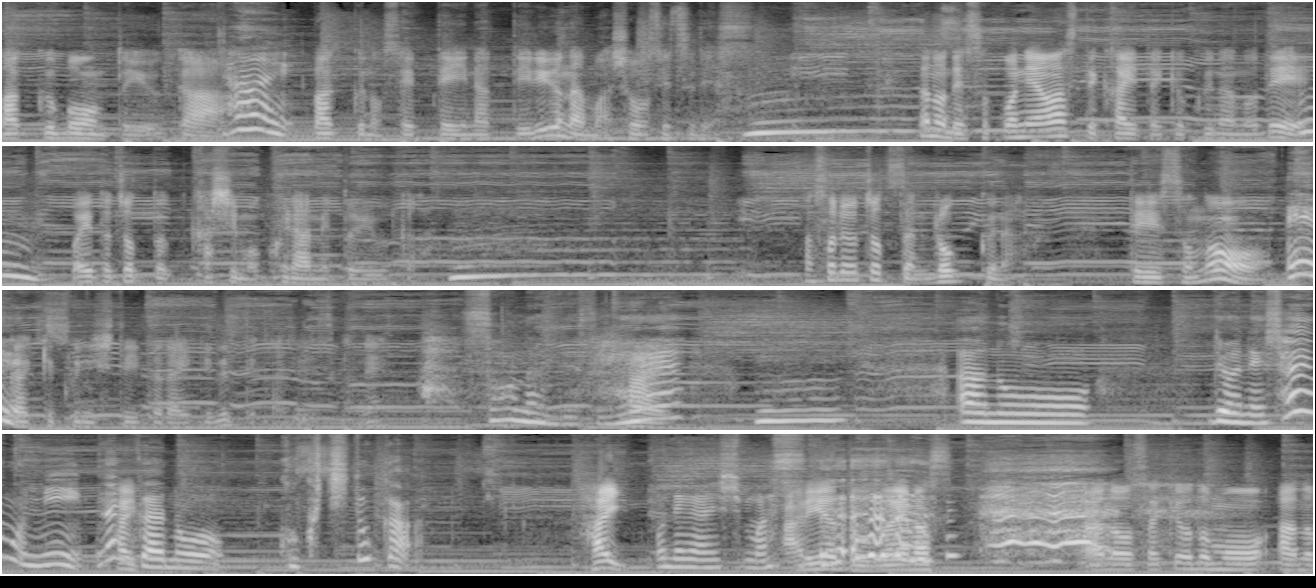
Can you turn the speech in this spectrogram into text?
バックボーンというかはい。バックの設定になっているようなまあ小説です。う。ん。なのでそこに合わせて書いた曲なので、うん。割とちょっと歌詞も暗めというか、まうん。あ、それをちょっとロックなテイストのええ。楽曲にしていただいてるって感じですかね。あそうなんですね。はうんあのーではね最後に何かあの、告知とかはい。お願いします。ありがとうございます。あの先ほどもあの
